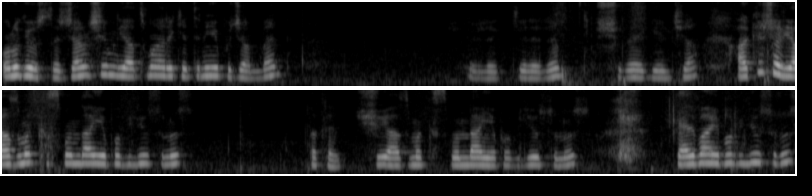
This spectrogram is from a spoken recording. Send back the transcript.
onu göstereceğim. Şimdi yatma hareketini yapacağım ben. Şöyle gelelim. Şuraya geleceğim. Arkadaşlar yazma kısmından yapabiliyorsunuz. Bakın şu yazma kısmından yapabiliyorsunuz. Galiba yapabiliyorsunuz.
